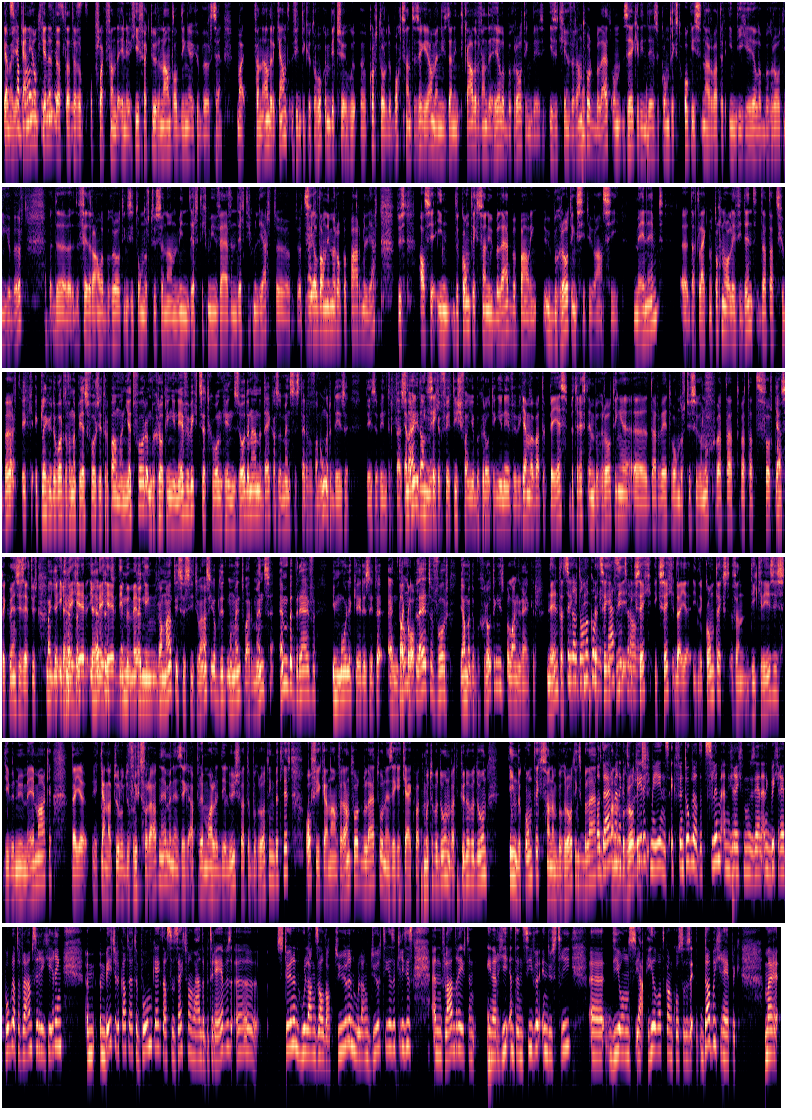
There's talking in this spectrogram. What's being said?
Ja, een maar je kan niet ontkennen dat, dat er op, op vlak van de energiefactuur een aantal dingen gebeurd zijn. Maar van de andere kant vind ik het toch ook een beetje eh, kort door de bocht van te zeggen ja, men is dan in het kader van de hele begroting bezig. Is het geen verantwoord beleid om zeker in deze context ook eens naar wat er in die gehele begroting gebeurt? De, de federale begroting zit ondertussen aan min 30, min 35 miljard. Eh, Het scheelt dan niet meer op een paar miljard. Dus als je in de context van uw beleidbepaling uw begrotingssituatie meeneemt, eh, dat lijkt me toch nogal evident dat dat gebeurt. Ik, ik leg u de woorden van de PS-voorzitter Paul Magnet voor. Een begroting in evenwicht zet gewoon geen zoden aan de dijk als de mensen sterven van honger deze, deze winter. Daar sta je dan met zeg- fetish van je begroting in evenwicht. Ja, maar wat de PS betreft en begrotingen, eh, daar weten we ondertussen genoeg wat dat, wat dat voor Ja. consequenties heeft. Dus Maar je, ik je negeer, een- ik een- negeer die bemerking. Een dramatische situatie op dit moment waar mensen en bedrijven in moeilijkheden zitten en dan pleiten voor ja, maar de begroting is belangrijker. Nee, dat zeg dat ik niet. Dat zeg ik communicatie niet. Ik zeg, ik zeg dat je in de context van die crisis die we nu meemaken, dat je, je kan natuurlijk de vlucht vooruit nemen en zeggen après moi le déluge wat de begroting betreft, of je kan aan verantwoord beleid doen en zeggen kijk, wat moeten we doen, wat kunnen we doen in de context van een begrotingsbeleid. Maar daar van ben ik het volledig mee eens. Ik vind ook dat het slim en gericht moet zijn. En ik begrijp ook dat de Vlaamse regering een, een beetje de kat uit de boom kijkt als ze zegt van we gaan de bedrijven eh, steunen. Hoe lang zal dat duren? Hoe lang duurt deze crisis? En Vlaanderen heeft een energie-intensieve industrie eh, die ons ja, heel wat kan kosten. Dus dat begrijp ik. Maar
